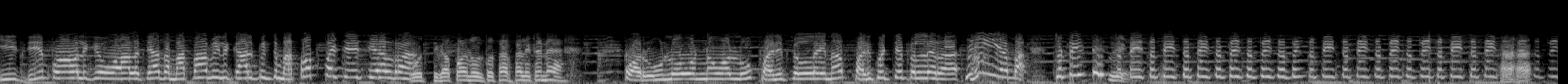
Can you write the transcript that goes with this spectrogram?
ఈ దీపావళికి వాళ్ళ చేత మతాబీలు కాల్పించి మతలప్ప చేసేయాలరా పూర్తిగా పనులతో సరసాలేటండి పరువులో ఉన్న వాళ్ళు పని పిల్లలైనా పనికొచ్చే అబ్బ చుట్టి చుట్టి చుట్టి చుట్టి చుట్టి చుట్టి చుట్టి చుట్టి చుట్టి చుట్టి చుట్టి చుట్టి చుట్టి చుట్టి చుట్టి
